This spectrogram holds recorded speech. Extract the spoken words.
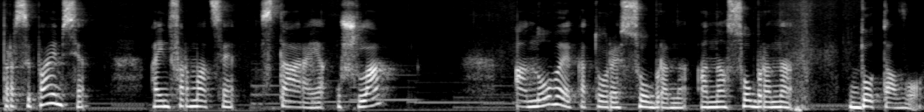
просыпаемся, а информация старая ушла, а новая, которая собрана, она собрана до того.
